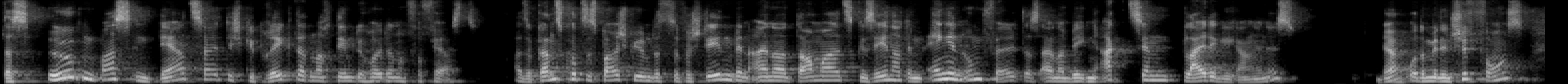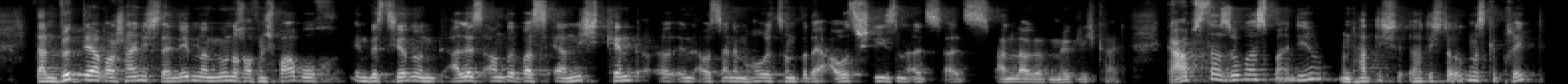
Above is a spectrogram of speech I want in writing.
dass irgendwas in der Zeit dich geprägt hat, nachdem du heute noch verfährst? Also ganz kurzes Beispiel, um das zu verstehen, wenn einer damals gesehen hat im engen Umfeld, dass einer wegen Aktien pleite gegangen ist, ja, oder mit den Schifffonds, dann wird der wahrscheinlich sein Leben lang nur noch auf ein Sparbuch investieren und alles andere, was er nicht kennt, äh, aus seinem Horizont wird er ausschließen als, als Anlagemöglichkeit. Gab es da sowas bei dir und hat dich, hat dich da irgendwas geprägt?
